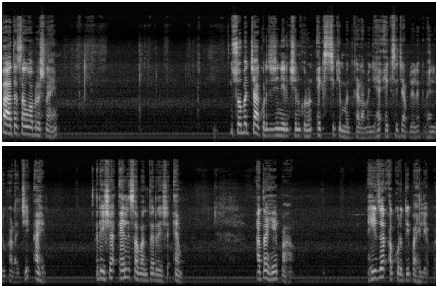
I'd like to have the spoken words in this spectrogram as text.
पहा आता सहावा प्रश्न आहे. सोबतच्या आकृतीचे निरीक्षण करून एक्सची किंमत काढा. म्हणजे ह्या एक्सची आपल्याला व्हॅल्यू काढायची आहे. रेषा एल समांतर रेषा एम आता हे पहा. ही जर आकृती पाहिली आपण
